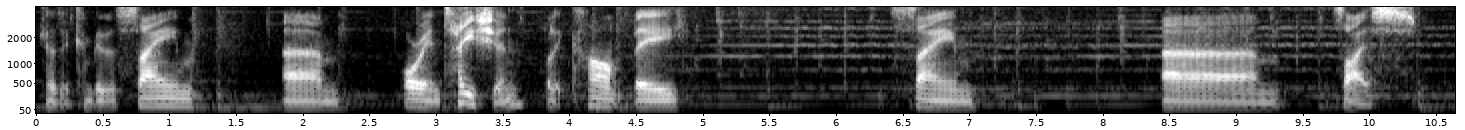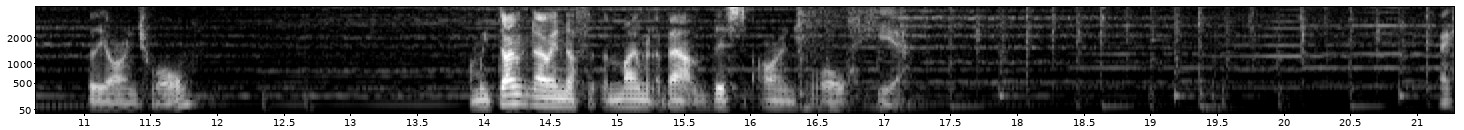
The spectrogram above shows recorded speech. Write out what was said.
Because it can be the same um, orientation, but it can't be same um, size for the orange wall. And we don't know enough at the moment about this orange wall here. Okay.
